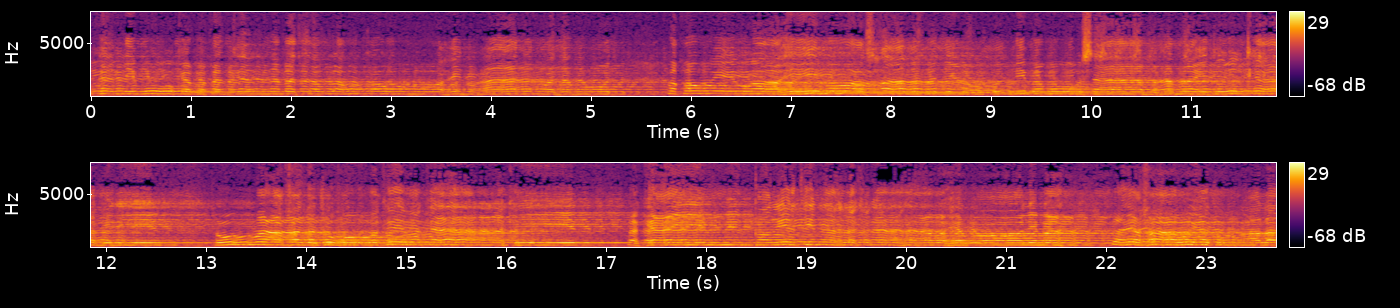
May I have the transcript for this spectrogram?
يكذبوك فقد كذبت قبلهم قوم نوح وعاد وثمود وقوم إبراهيم وأصحاب مدين وكذب موسى فأمليت للكافرين ثم أخذتهم وكيف كان نكير فكأي من قرية أهلكناها وهي ظالمة فهي خاوية على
